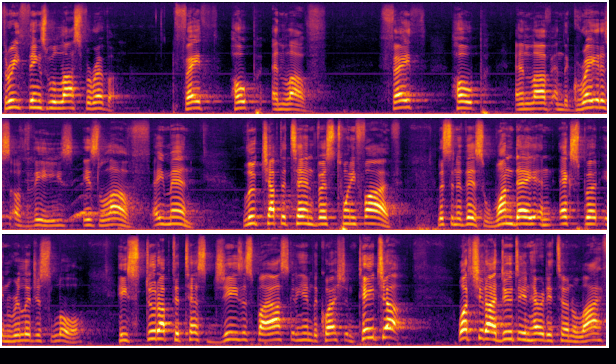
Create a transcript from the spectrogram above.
Three things will last forever faith, hope, and love. Faith, hope, and love. And the greatest of these is love. Amen. Luke chapter 10, verse 25. Listen to this. One day, an expert in religious law, he stood up to test Jesus by asking him the question Teacher, what should I do to inherit eternal life?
